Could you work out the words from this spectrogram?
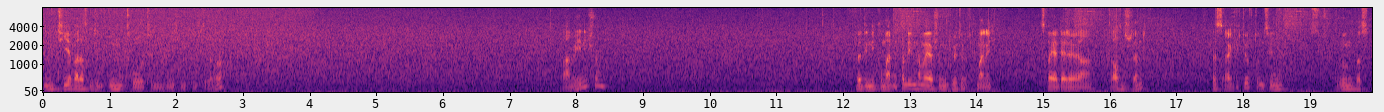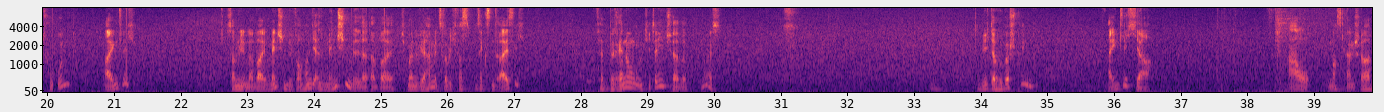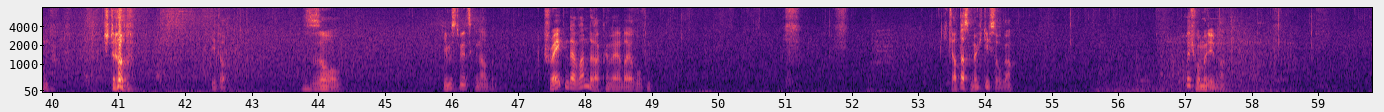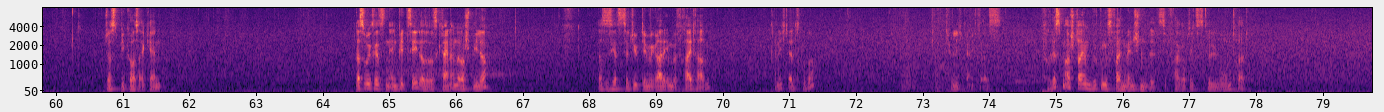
Und hier war das mit den Untoten, wenn ich mich nicht irre. Waren wir hier nicht schon? Weil den Nekromanten von denen haben wir ja schon getötet, meine ich. Das war ja der, der da draußen stand. Das eigentlich dürfte uns hier irgendwas tun. Eigentlich. Was haben die denn dabei? Menschenbild. Warum haben die alle Menschenbilder dabei? Ich meine, wir haben jetzt, glaube ich, fast 36. Verbrennung und Titanitscherbe. Nice. Will ich da rüberspringen? Eigentlich ja. Au, du machst keinen Schaden. Stirb! Geht doch. So. Hier müssten wir jetzt genau... Creighton der Wanderer können wir herbeirufen. Ich glaube, das möchte ich sogar. Ich hole mir den mal. Just because I can. Das ist übrigens jetzt ein NPC, also das ist kein anderer Spieler. Das ist jetzt der Typ, den wir gerade eben befreit haben. Kann ich da jetzt rüber? Natürlich kann ich das. Prismastein, blutungsfreien Menschenbild. Ist die Frage, ob sich das gelohnt hat.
